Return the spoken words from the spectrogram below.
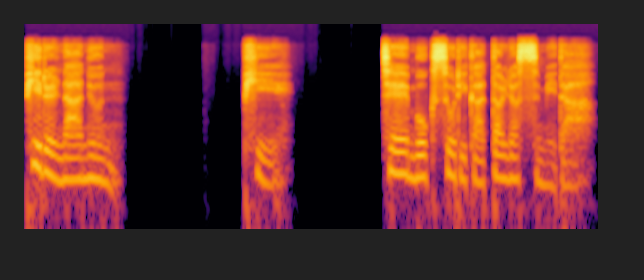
피를 나눈 피. 제 목소리가 떨렸습니다.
